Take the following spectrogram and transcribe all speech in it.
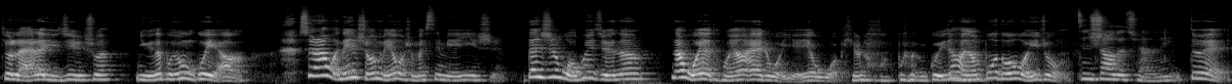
就来了一句说：“女的不用跪啊。”虽然我那时候没有什么性别意识，但是我会觉得。那我也同样爱着我爷爷，我凭什么不能跪？就好像剥夺我一种尽孝的权利。对，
